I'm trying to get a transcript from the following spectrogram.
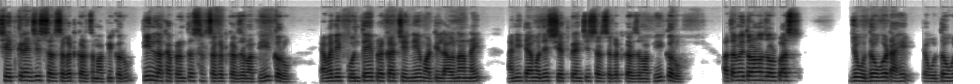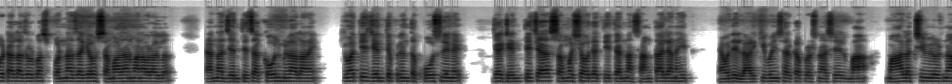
शेतकऱ्यांची सरसगट कर्जमाफी करू. तीन लाखापर्यंत सरसगट कर्जमाफीही करू. यामध्ये कोणत्याही प्रकारचे नियम अटी लागणार नाहीत आणि त्यामध्ये शेतकऱ्यांची सरसगट कर्जमाफीही करू. आता मित्रांनो जवळपास जे उद्धव गट आहे त्या उद्धव गटाला जवळपास पन्नास जागेवर समाधान मानावं लागलं. त्यांना जनतेचा कौल मिळाला नाही किंवा ते जनतेपर्यंत पोहोचले नाहीत. ज्या जनतेच्या समस्या होत्या ते त्यांना सांगता आल्या नाहीत. यामध्ये लाडकी बहीणसारखा प्रश्न असेल मा महालक्ष्मी योजना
